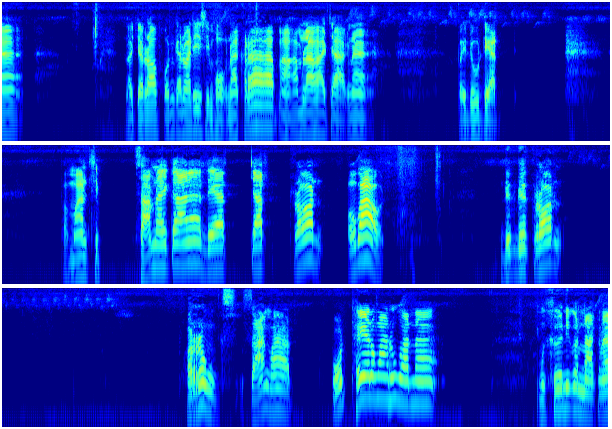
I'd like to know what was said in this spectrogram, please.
นะ เราจะรอผลกันวันที่สิบหกนะครับอ่าอำลาพาจากนะ ไปดูแดด ประมาณสิบสามนาฬิกานะแดดจัดร้อนโอ้บ้าวดึกดึกร้อนพอรุ่งสางมาฝนเทลงมาทุกวันนะ เมื่อคืนนี้ก็หนักนะ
